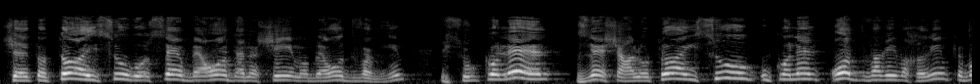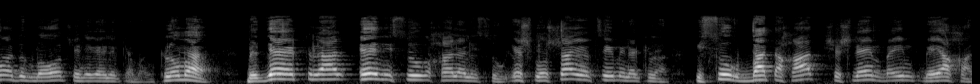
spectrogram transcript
שאת אותו האיסור הוא אוסר בעוד אנשים או בעוד דברים, איסור כולל זה שעל אותו האיסור הוא כולל עוד דברים אחרים, כמו הדוגמאות שנראה לקמן. כלומר, בדרך כלל אין איסור חל על איסור. יש שלושה יוצאים מן הכלל. איסור בת אחת, כששניהם באים ביחד,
